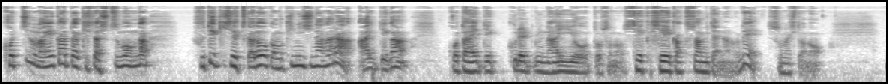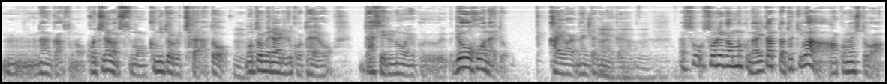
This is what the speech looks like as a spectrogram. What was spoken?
こっちの投げ方した質問が不適切かどうかも気にしながら、相手が答えてくれる内容と、その正正確さみたいなので、その人の、うん、なんかその、こちらの質問を汲み取る力とうん、求められる答えを出せる能力、両方ないと会話が成り立たうんないから。そそれがうまく成り立った時は、あ、この人は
